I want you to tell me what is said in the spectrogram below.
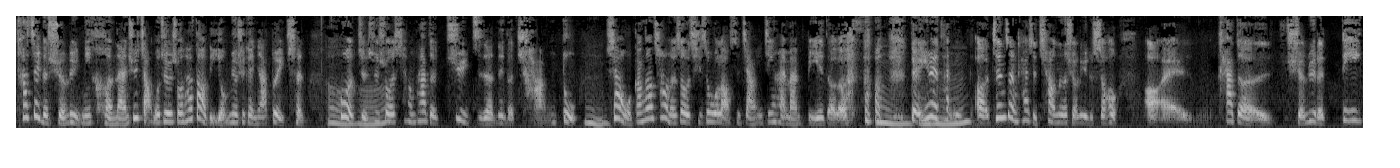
它这个旋律你很难去掌握，就是说它到底有没有去跟人家对称，或者是说像它的句子的那个长度，嗯，像我刚刚唱的时候，其实我老实讲已经还蛮憋的了，嗯、对，因为它呃真正开始唱那个旋律的时候，呃，它的旋律的第一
